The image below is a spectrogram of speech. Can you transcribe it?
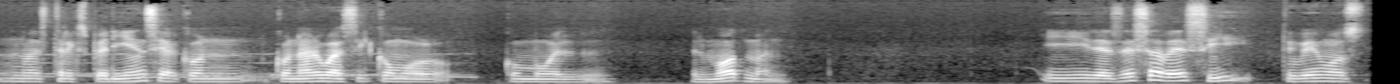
nuestra experiencia con, con algo así como, como el, el Modman. Y desde esa vez sí tuvimos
